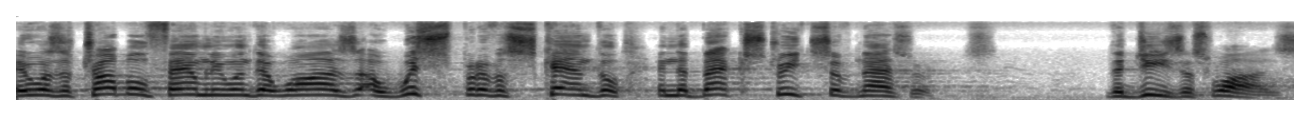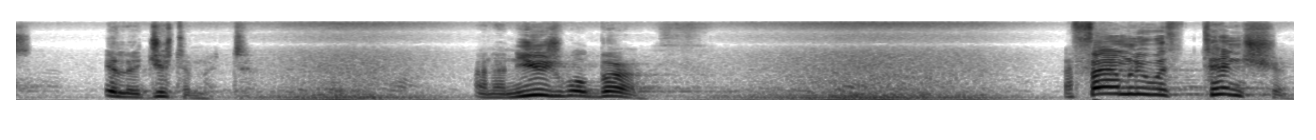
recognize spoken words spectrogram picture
It was a troubled family when there was a whisper of a scandal in the back streets of Nazareth that Jesus was illegitimate, an unusual birth. A family with tension.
